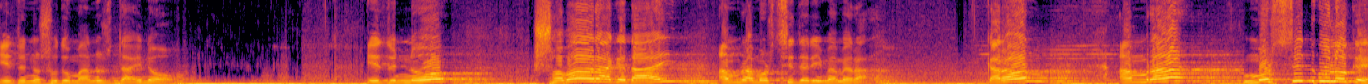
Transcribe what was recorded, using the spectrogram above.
এই জন্য শুধু মানুষ দায় ন এই জন্য সবার আগে দায় আমরা মসজিদের ইমামেরা। কারণ আমরা মসজিদগুলোকে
